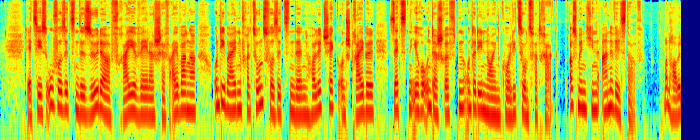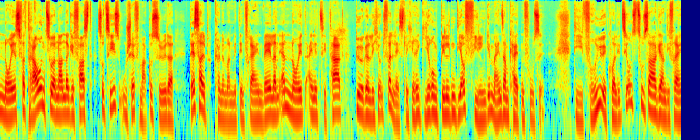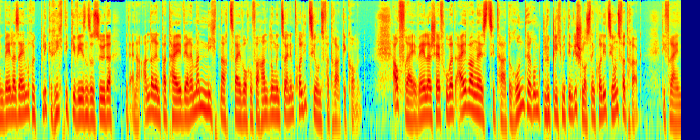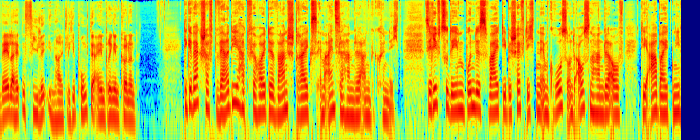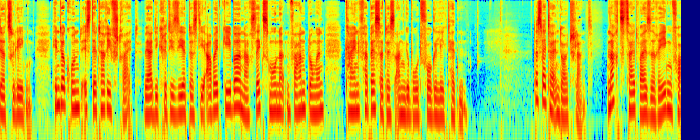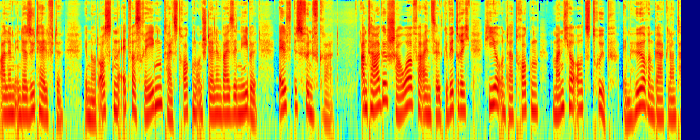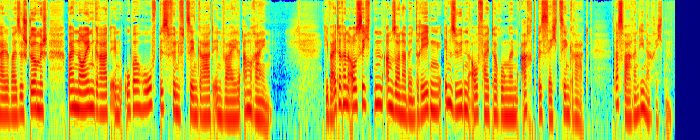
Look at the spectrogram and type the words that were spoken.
Der CSU-Vorsitzende Söder, Freie Wähler-Chef Aiwanger und die beiden Fraktionsvorsitzenden Holitschek und Streibel setzten ihre Unterschriften unter den neuen Koalitionsvertrag. Aus München Arne Wilsdorf. Man habe neues Vertrauen zueinander gefasst, so CSU-Chef Markus Söder. Deshalb könne man mit den Freien Wählern erneut eine Zitat bürgerliche und verlässliche Regierung bilden, die auf vielen Gemeinsamkeiten fuße. Die frühe Koalitionszusage an die Freien Wähler sei im Rückblick richtig gewesen, so Söder. Mit einer anderen Partei wäre man nicht nach zwei Wochen Verhandlungen zu einem Koalitionsvertrag gekommen. Auch Freie Wähler-Chef Hubert Aiwanger ist, Zitat, rundherum glücklich mit dem geschlossenen Koalitionsvertrag. Die Freien Wähler hätten viele inhaltliche Punkte einbringen können. Die Gewerkschaft Verdi hat für heute Warnstreiks im Einzelhandel angekündigt. Sie rief zudem bundesweit die Beschäftigten im Groß- und Außenhandel auf, die Arbeit niederzulegen. Hintergrund ist der Tarifstreit. Verdi kritisiert, dass die Arbeitgeber nach sechs Monaten Verhandlungen kein verbessertes Angebot vorgelegt hätten. Das Wetter in Deutschland. Nachts zeitweise Regen, vor allem in der Südhälfte. Im Nordosten etwas Regen, teils trocken und stellenweise Nebel. 11 bis 5 Grad. Am Tage Schauer, vereinzelt gewittrig, hier und da trocken, mancherorts trüb, im höheren Bergland teilweise stürmisch, bei 9 Grad in Oberhof bis 15 Grad in Weil am Rhein. Die weiteren Aussichten am Sonnabend Regen, im Süden Aufheiterungen 8 bis 16 Grad. Das waren die Nachrichten.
